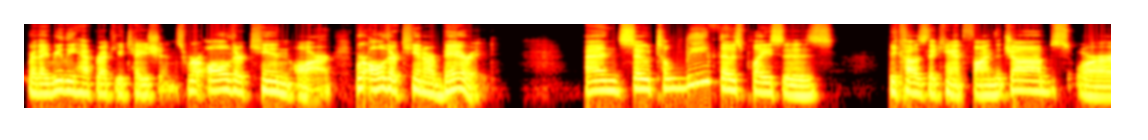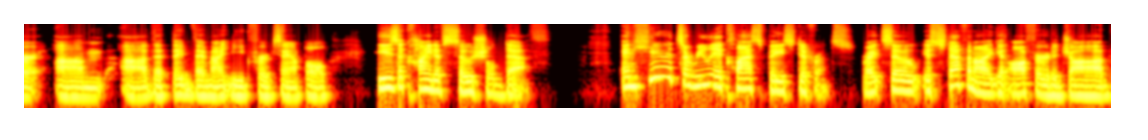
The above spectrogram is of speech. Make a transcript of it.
where they really have reputations, where all their kin are, where all their kin are buried. And so to leave those places because they can't find the jobs or um, uh, that they, they might need, for example, is a kind of social death. And here it's a really a class based difference, right? So if Steph and I get offered a job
